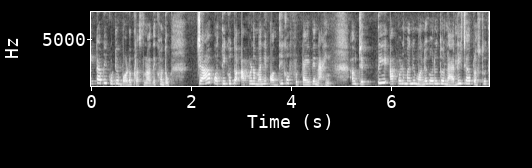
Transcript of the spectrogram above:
ଏଟା ବି ଗୋଟେ ବଡ଼ ପ୍ରଶ୍ନ ଦେଖନ୍ତୁ ଚା ପତିକୁ ତ ଆପଣମାନେ ଅଧିକ ଫୁଟାଇବେ ନାହିଁ ଆଉ ଯେତେ ଆପଣମାନେ ମନେ କରନ୍ତୁ ନାଲି ଚା ପ୍ରସ୍ତୁତ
